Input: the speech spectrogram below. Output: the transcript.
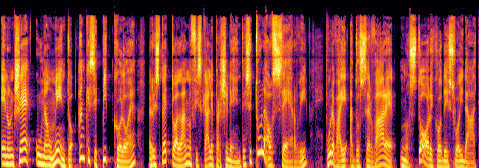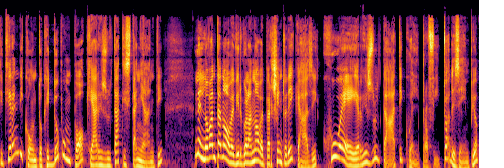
e non c'è un aumento, anche se piccolo, eh, rispetto all'anno fiscale precedente, se tu la osservi, oppure vai ad osservare uno storico dei suoi dati, ti rendi conto che dopo un po' che ha risultati stagnanti, nel 99,9% dei casi quei risultati, quel profitto ad esempio,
